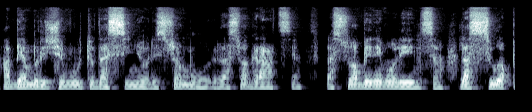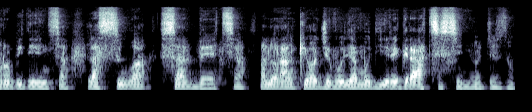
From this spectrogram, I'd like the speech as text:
abbiamo ricevuto dal Signore il suo amore, la sua grazia, la sua benevolenza, la sua provvidenza, la sua salvezza. Allora anche oggi vogliamo dire grazie Signor Gesù.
